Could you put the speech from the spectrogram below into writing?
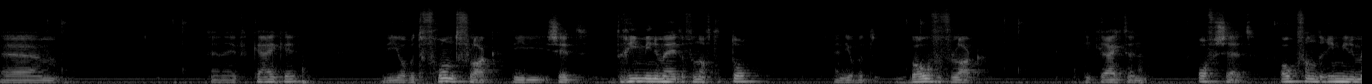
Um, en even kijken. Die op het frontvlak die zit 3 mm vanaf de top. En die op het bovenvlak die krijgt een offset ook van 3 mm.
